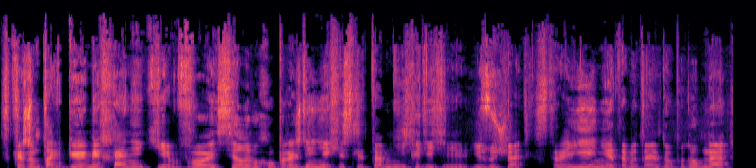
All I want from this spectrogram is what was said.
скажем так, биомеханики в силовых упражнениях, если там не хотите изучать строение там, и так далее и тому подобное,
